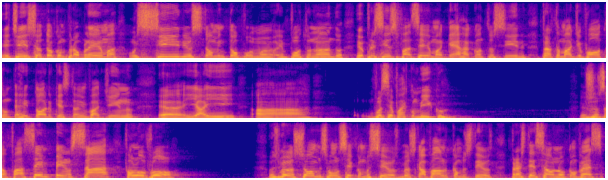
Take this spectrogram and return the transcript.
e disse: Eu estou com um problema, os sírios estão me importunando, eu preciso fazer uma guerra contra os sírios para tomar de volta um território que estão invadindo. É, e aí, ah, você vai comigo? E Josafá, sem pensar, falou: Vou. Os meus homens vão ser como os seus, meus cavalos como os teus. Presta atenção, não converse.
